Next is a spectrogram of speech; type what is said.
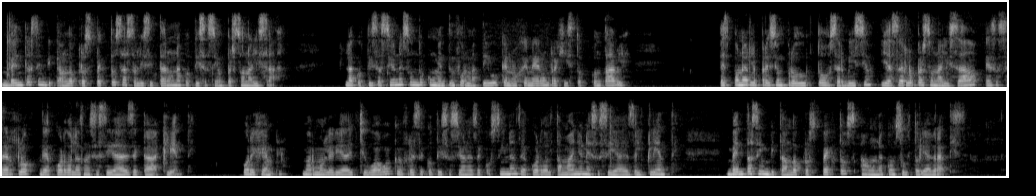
Ventas invitando a prospectos a solicitar una cotización personalizada. La cotización es un documento informativo que no genera un registro contable. Es ponerle precio a un producto o servicio y hacerlo personalizado es hacerlo de acuerdo a las necesidades de cada cliente. Por ejemplo, Marmolería de Chihuahua que ofrece cotizaciones de cocinas de acuerdo al tamaño y necesidades del cliente. Ventas invitando a prospectos a una consultoría gratis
